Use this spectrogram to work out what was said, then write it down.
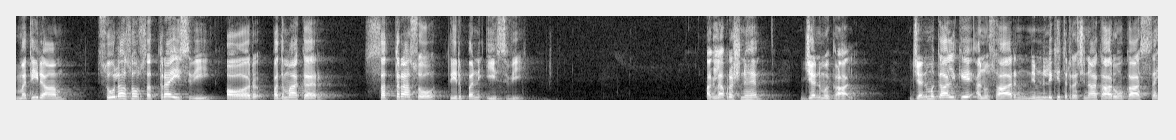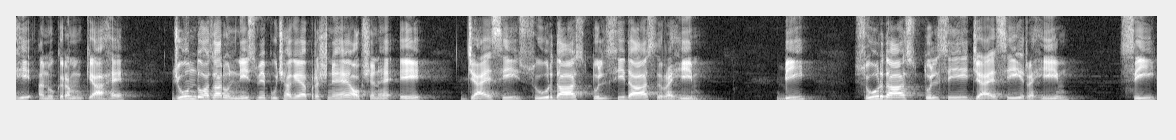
मतीराम 1617 ईस्वी और पद्माकर सत्रह सौ तिरपन ईस्वी। अगला प्रश्न है जन्मकाल। जन्मकाल के अनुसार निम्नलिखित रचनाकारों का सही अनुक्रम क्या है? जून 2019 में पूछा गया प्रश्न है, ऑप्शन है A Jayasi Surdas Tulsidas Rahim, B, Surdas Tulsi Jayasi Rahim, C,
